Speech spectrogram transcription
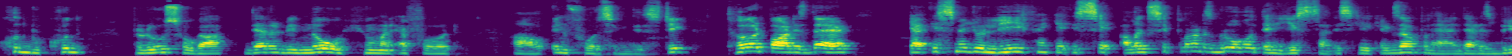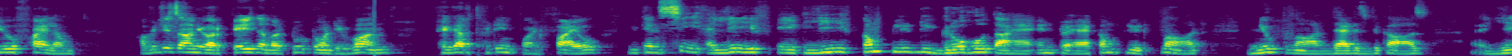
खुद ब खुद produce होगा there will be no human effort uh, enforcing this ठीक third part is that क्या इसमें जो लीफ है, क्या इससे अलग से प्लांट्स ग्रो होते हैं? ये सर इसकी एक एग्जांपल है that is bryophyllum which is on your page number 221 figure 13.5 you can see a leaf एक लीफ कंप्लीटली ग्रो होता है into a complete plant new plant that is because ये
